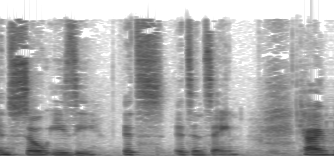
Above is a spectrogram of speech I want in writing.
and so easy. It's it's insane. Okay.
